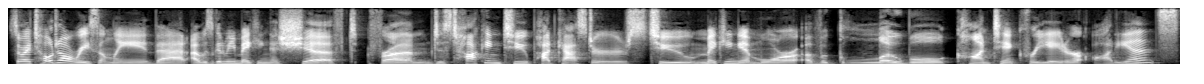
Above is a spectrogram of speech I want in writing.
So, I told y'all recently that I was going to be making a shift from just talking to podcasters to making it more of a global content creator audience.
